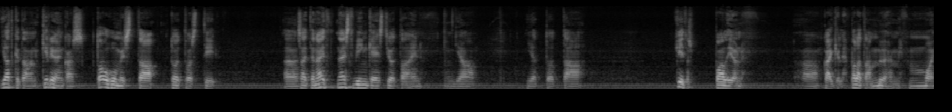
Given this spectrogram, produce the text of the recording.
jatketaan kirjojen kanssa touhumista. Toivottavasti uh, saitte näistä vinkkeistä jotain ja ja tota, kiitos paljon kaikille. Palataan myöhemmin. Moi!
